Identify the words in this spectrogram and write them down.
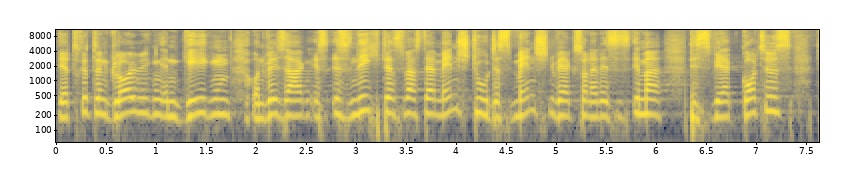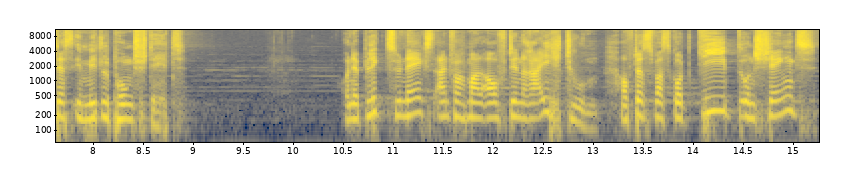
er tritt den Gläubigen entgegen und will sagen, es ist nicht das, was der Mensch tut, das Menschenwerk, sondern es ist immer das Werk Gottes, das im Mittelpunkt steht. Und er blickt zunächst einfach mal auf den Reichtum, auf das, was Gott gibt und schenkt,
